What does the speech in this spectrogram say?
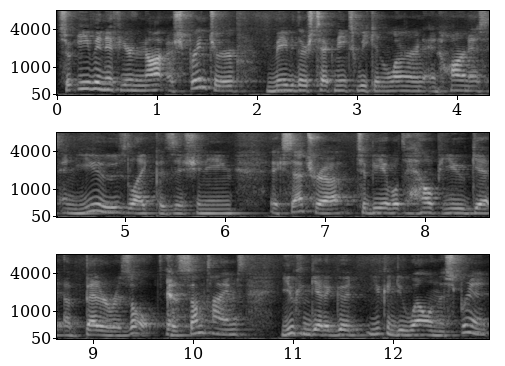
So even if you're not a sprinter, maybe there's techniques we can learn and harness and use like positioning, etc., to be able to help you get a better result. Because Yeah. sometimes you can get a good, you can do well in the sprint,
